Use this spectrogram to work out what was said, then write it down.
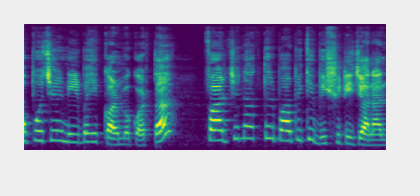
উপজেলা নির্বাহী কর্মকর্তা ফারজানা আক্তার বাবিকে বিষয়টি জানান।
